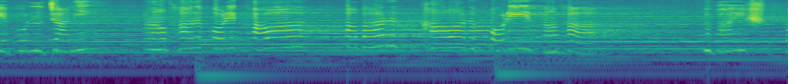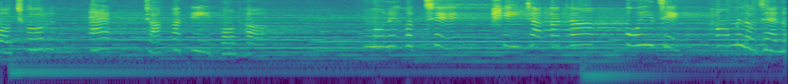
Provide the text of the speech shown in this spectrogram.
কেবল জানি, রাঁধার পরে খাওয়া, আবার খাওয়ার পরে রাঁধা। বাইশ বছর এক চাকাতেই বাঁধা। মনে হচ্ছে সেই চাকাটা ওই যে থামলো যেন।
